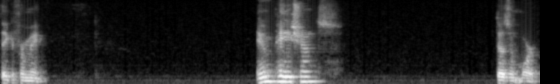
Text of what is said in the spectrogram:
Take it from me. Impatience doesn't work.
